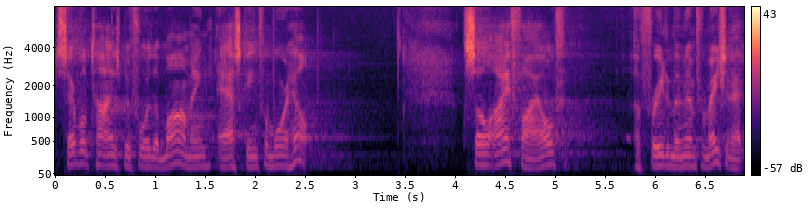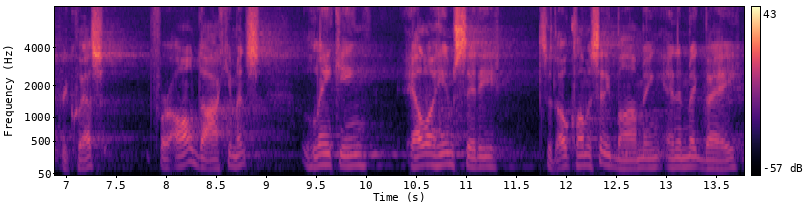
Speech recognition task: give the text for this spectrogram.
several times before the bombing asking for more help. So I filed a Freedom of Information Act request for all documents linking Elohim City to the Oklahoma City bombing and in McVeigh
